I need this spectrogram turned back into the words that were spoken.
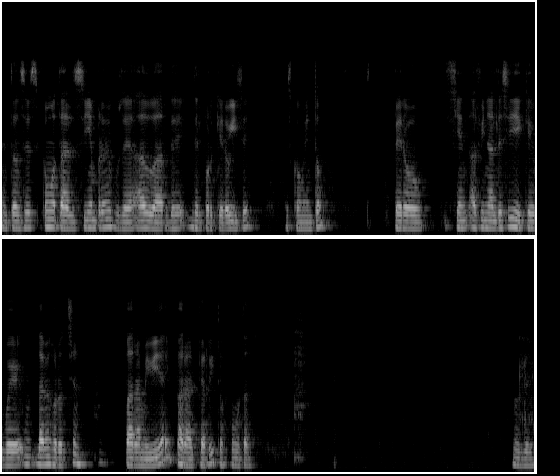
Entonces, como tal, siempre me puse a dudar de, del por qué lo hice. Les comento. Pero al final decidí que fue la mejor opción para mi vida y para el perrito como tal. No sé.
